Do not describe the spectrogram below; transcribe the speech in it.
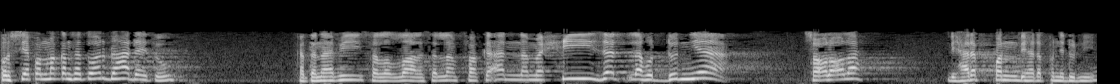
Persiapan makan satu hari udah ada itu. Kata Nabi sallallahu alaihi wasallam, "Faka'annama hizat lahu dunya." Seolah-olah dihadapkan di hadapannya dunia.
